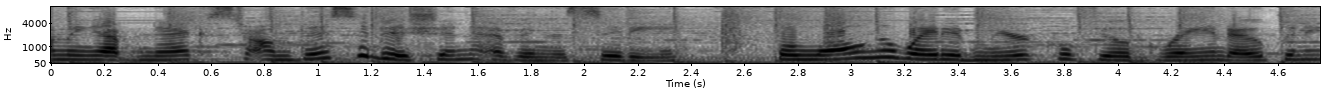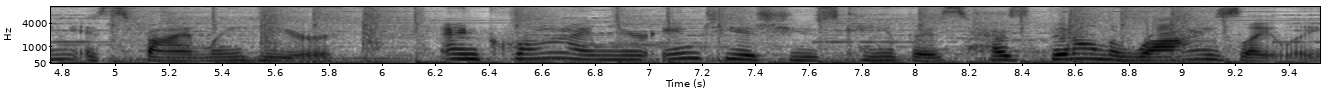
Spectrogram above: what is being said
Coming up next on this edition of In the City, the long-awaited Miracle Field grand opening is finally here, and crime near MTSU's campus has been on the rise lately.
